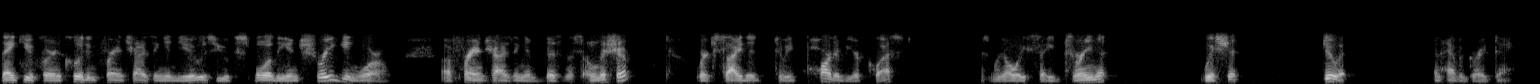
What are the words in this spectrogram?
Thank you for including franchising in you as you explore the intriguing world of franchising and business ownership. We're excited to be part of your quest. As we always say, dream it, wish it, do it, and have a great day.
